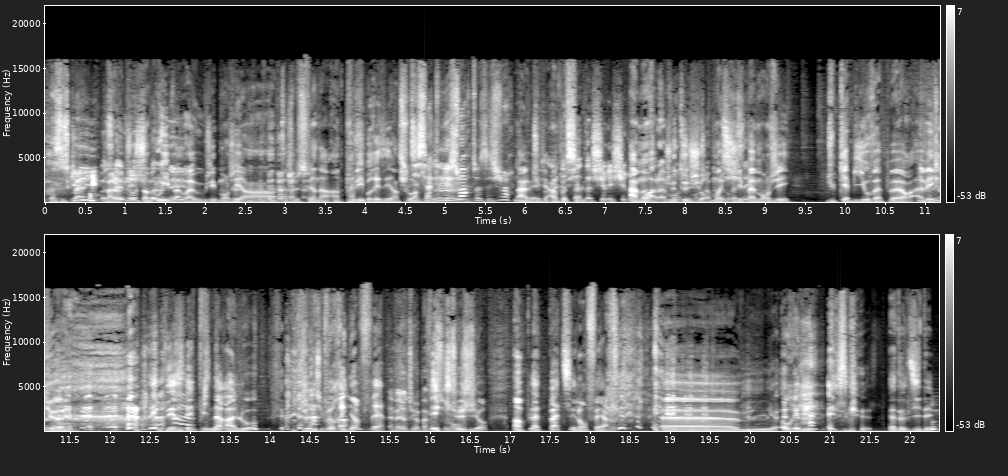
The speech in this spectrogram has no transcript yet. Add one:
Bah, c'est ce qu'il Bah, dit Bah, je suis oui, ballonné. bah, ouais, où j'ai mangé un. Putain, je me souviens d'un un poulet braisé un Tu soir. dis ça tous les soirs, toi, c'est sûr. Ah, ouais, impossible. ta chérie, chérie, À va moi, faire je te jure, moi, si j'ai pas mangé du cabillaud vapeur avec, euh, avec des épinards à l'eau, je ne peux pas. rien faire. Eh non, tu l'as pas Et fait je souvent. te jure, un plat de pâtes, c'est l'enfer. Euh, Aurélie, est-ce que t'as d'autres idées?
